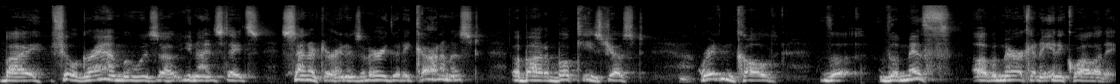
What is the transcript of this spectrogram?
by Phil Gramm, who was a United States Senator and is a very good economist, about a book he's just written called The, the Myth of American Inequality.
